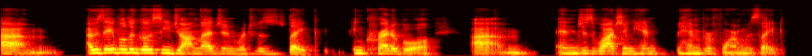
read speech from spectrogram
um I was able to go see John Legend, which was like incredible. Um, and just watching him him perform was like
